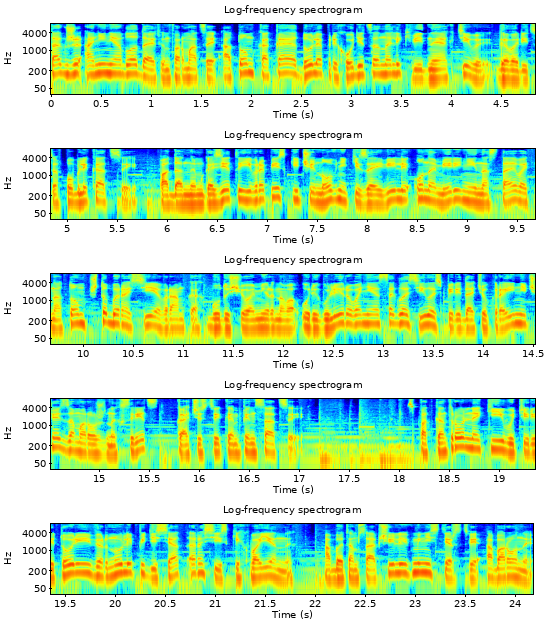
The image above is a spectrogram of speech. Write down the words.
Также они не обладают информацией о том, какая доля приходится на ликвидные активы, говорится в публикации. По данным газеты, европейские чиновники заявили о намерении настаивать на том, чтобы Россия в рамках будущего мирного урегулирования согласилась передать Украине часть замороженных средств в качестве компенсации. С подконтрольной Киеву территории вернули 50 российских военных. Об этом сообщили в Министерстве обороны.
